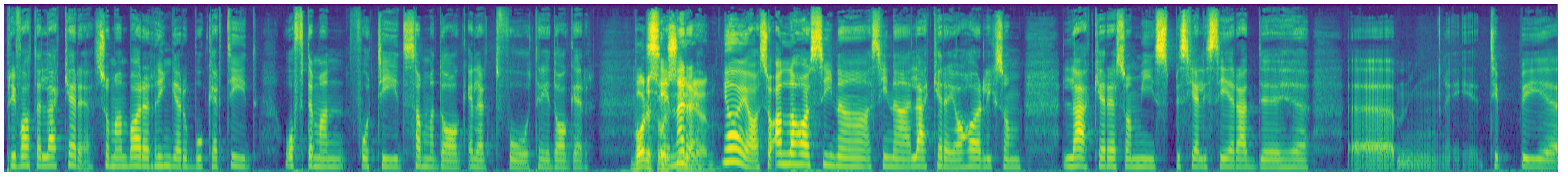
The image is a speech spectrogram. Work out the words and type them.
privata läkare som man bara ringer och bokar tid. Och ofta man får tid samma dag eller två, tre dagar Var det så i senare. Syrien? Ja, ja, så alla har sina, sina läkare. Jag har liksom läkare som är specialiserade eh, typ i, eh,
